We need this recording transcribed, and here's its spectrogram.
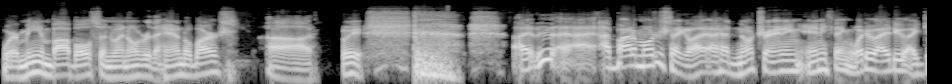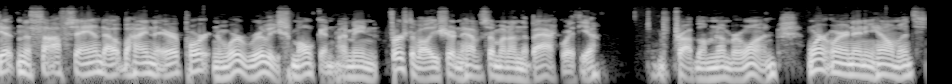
where me and Bob Olson went over the handlebars. Uh, wait, I, I, I, bought a motorcycle. I, I, had no training, anything. What do I do? I get in the soft sand out behind the airport and we're really smoking. I mean, first of all, you shouldn't have someone on the back with you problem number one. Weren't wearing any helmets.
